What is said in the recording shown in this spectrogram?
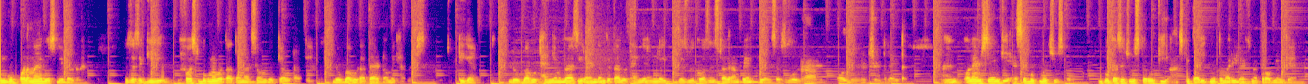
उनको पढ़ना है, वो इसलिए पढ़ रहे हैं। तो जैसे कि फ़र्स्ट बुक में बताता हूँ मैक्सिमम लोग क्या उठाते हैं? लोग बाग उठाते हैं एटॉमिक हैबिट्स ठीक है? लोग बाग उठाएँगे मतलब ऐसी रैंडम किताब उठाएँगे हम लाइक जस्ट बिकॉज़ इंस्टाग्राम पे इन्फ्लुएंसर्स बोल रहे हैं all that shit right and all I am saying कि ऐसे बुक मत चूज़ करो। बुक ऐसे चूज़ करो कि आज की तारीख में तुम्हारी लाइफ में प्रॉब्लम क्या है?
